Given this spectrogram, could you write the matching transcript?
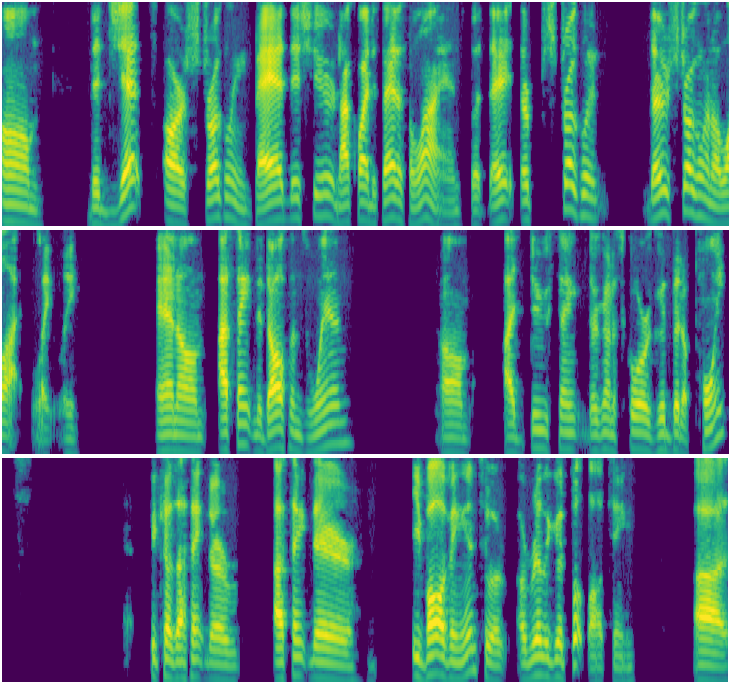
Um, the Jets are struggling bad this year. Not quite as bad as the Lions, but they they're struggling. They're struggling a lot lately. And um, I think the Dolphins win. Um, I do think they're going to score a good bit of points because I think they're I think they're evolving into a, a really good football team. Uh,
